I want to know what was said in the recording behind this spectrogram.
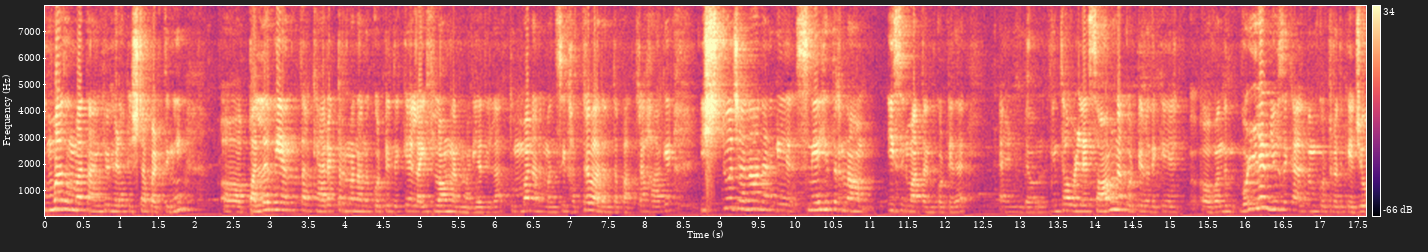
ತುಂಬಾ ತುಂಬಾ ಥ್ಯಾಂಕ್ ಯು ಹೇಳಕ್ ಇಷ್ಟಪಡ್ತೀನಿ. ಪಲ್ಲವಿ ಅಂತ ಕ್ಯಾರೆಕ್ಟರ್ನ ನಾನು ಕೊಟ್ಟಿದ್ದಕ್ಕೆ ಲೈಫ್ ಲಾಂಗ್ ನಾನು ಮರೆಯೋದಿಲ್ಲ. ತುಂಬಾ ನನಗೆ ಮನಸ್ಸಿಗೆ ಹತ್ತಿರವಾದಂಥ ಪಾತ್ರ. ಹಾಗೆ ಇಷ್ಟು ಜನ ನನಗೆ ಸ್ನೇಹಿತರನ್ನ ಈ ಸಿನಿಮಾ ತಂದು ಕೊಟ್ಟಿದೆ. ಆ್ಯಂಡ್ ಇಂಥ ಒಳ್ಳೆ ಸಾಂಗ್ನ ಕೊಟ್ಟಿರೋದಕ್ಕೆ ಒಂದು ಒಳ್ಳೆ ಮ್ಯೂಸಿಕ್ ಆಲ್ಬಮ್ ಕೊಟ್ಟಿರೋದಕ್ಕೆ ಜೋ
